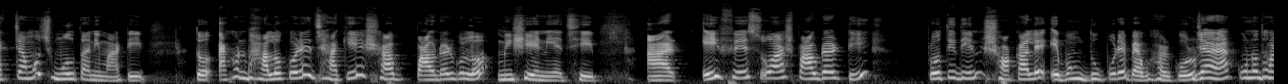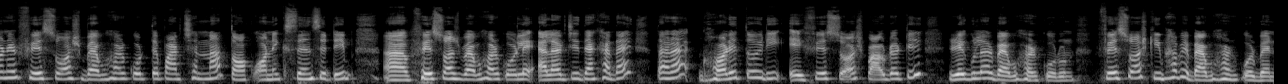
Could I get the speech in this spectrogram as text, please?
এক চামচ মুলতানি মাটি। তো এখন ভালো করে ঝাঁকিয়ে সব পাউডারগুলো মিশিয়ে নিয়েছি। আর এই ফেস ওয়াশ পাউডারটি প্রতিদিন সকালে এবং দুপুরে ব্যবহার করুন। যারা কোনো ধরনের ফেস ওয়াশ ব্যবহার করতে পারছেন না, ত্বক অনেক সেন্সিটিভ ফেস ওয়াশ ব্যবহার করলে অ্যালার্জি দেখা দেয়, তারা ঘরে তৈরি এই ফেস ওয়াশ পাউডারটি রেগুলার ব্যবহার করুন। ফেস ওয়াশ কীভাবে ব্যবহার করবেন?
